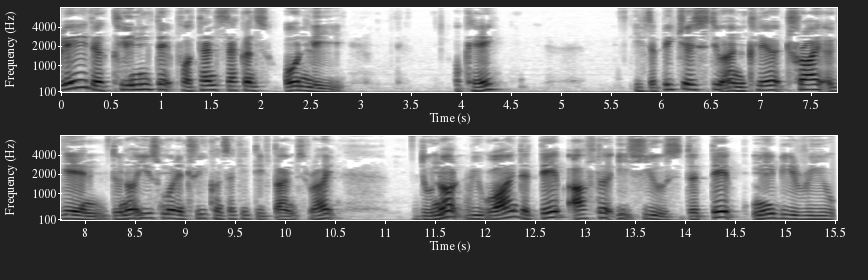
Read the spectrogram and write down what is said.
play the cleaning tape for 10 seconds only. Okay. If the picture is still unclear, try again. Do not use more than three consecutive times, right? Do not rewind the tape after each use. The tape may be, re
